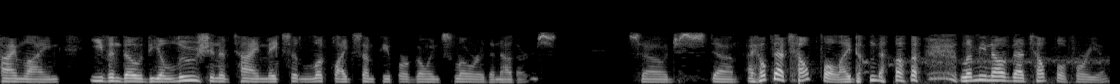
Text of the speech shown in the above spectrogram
timeline, even though the illusion of time makes it look like some people are going slower than others. So just, uh, I hope that's helpful. I don't know. Let me know if that's helpful for you.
